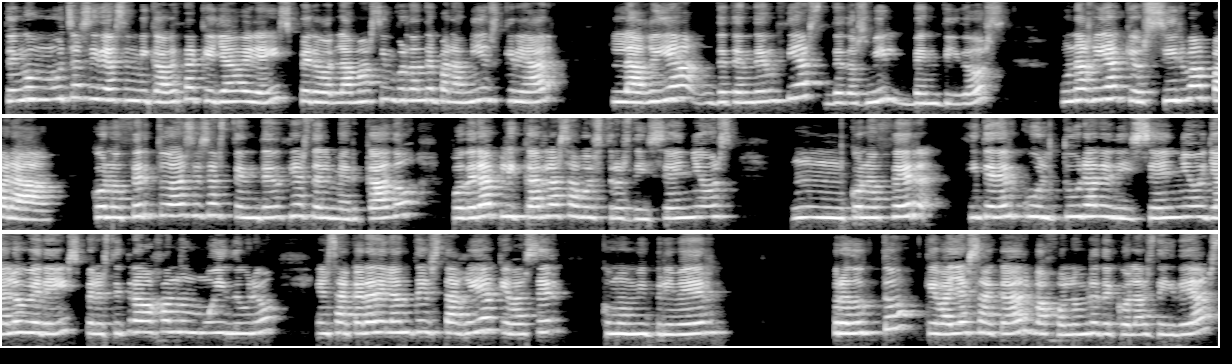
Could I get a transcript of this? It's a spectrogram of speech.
Tengo muchas ideas en mi cabeza que ya veréis, pero la más importante para mí es crear la guía de tendencias de 2022, una guía que os sirva para conocer todas esas tendencias del mercado, poder aplicarlas a vuestros diseños, mm, conocer y tener cultura de diseño, ya lo veréis, pero estoy trabajando muy duro en sacar adelante esta guía que va a ser como mi primer producto que vaya a sacar bajo el nombre de Colas de Ideas.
